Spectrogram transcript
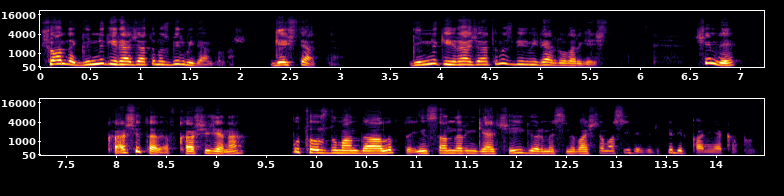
Şu anda günlük ihracatımız 1 milyar dolar. Geçti hatta. Günlük ihracatımız 1 milyar doları geçti. Şimdi karşı taraf, karşı cana bu toz duman dağılıp da insanların gerçeği görmesini başlamasıyla birlikte bir paniğe kapıldı.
